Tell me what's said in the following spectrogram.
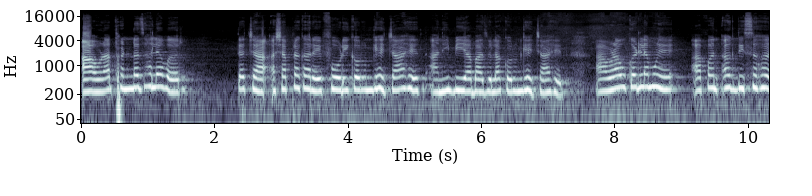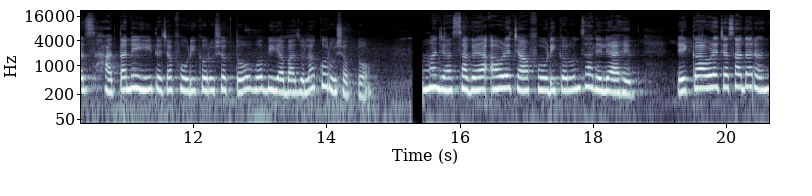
आवळा थंड झाल्यावर त्याच्या अशा प्रकारे फोडी करून घ्यायच्या आहेत आणि बिया बाजूला करून घ्यायच्या आहेत. आवळा उकडल्यामुळे आपण अगदी सहज हातानेही त्याच्या फोडी करू शकतो व बिया बाजूला करू शकतो. माझ्या सगळ्या आवळ्याच्या फोडी करून झालेल्या आहेत. एका आवळ्याच्या साधारण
